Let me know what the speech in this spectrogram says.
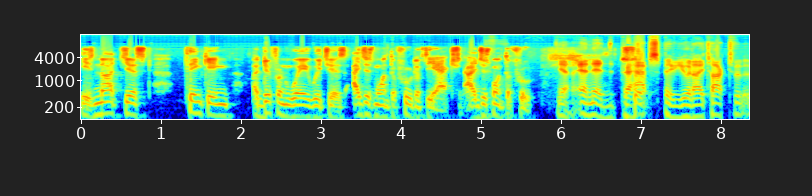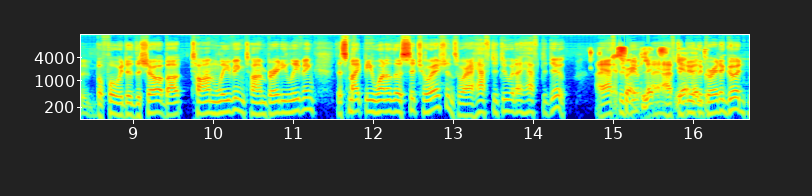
he's not just thinking a different way, which is I just want the fruit of the action. I just want the fruit. Yeah, and, and perhaps so, you and I talked uh, before we did the show about Tom leaving, Tom Brady leaving. This might be one of those situations where I have to do what I have to do. I have That's to right. do. Let's, I have to yeah, do the greater good.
